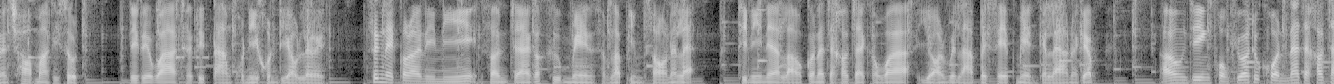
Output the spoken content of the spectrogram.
นั้นชอบมากที่สุดเรียกได้ว่าเธอติดตามคนนี้คนเดียวเลย ซึ่งในกรณีนี้ซอนแจก็คือเมนสำหรับอิมซอนั่นแหละ ทีนี้เนี่ยเราก็น่าจะเข้าใจคำว่าย้อนเวลาไปเซฟเมนกันแล้วนะครับ เอาจริงๆผมคิดว่าทุกคนน่าจะเข้าใจ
